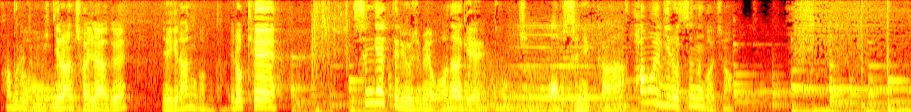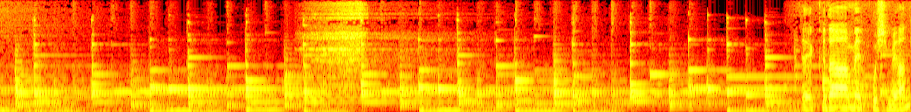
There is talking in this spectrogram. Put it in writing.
화물이 어, 이런 전략을 얘기를 하는 겁니다. 이렇게 승객들이 요즘에 워낙에 없으니까 화물기로 쓰는 거죠. 네, 그 다음에 보시면.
